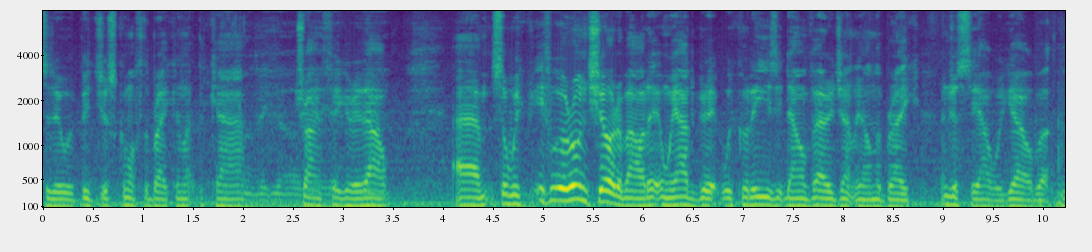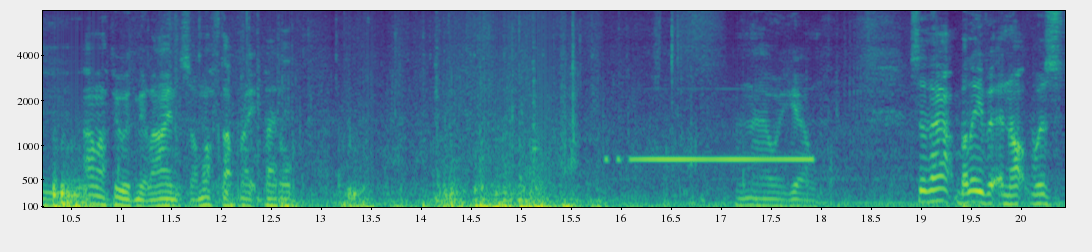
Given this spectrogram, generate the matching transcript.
to do would be just come off the brake and let the car try and figure it out. Um, so we, if we were unsure about it and we had grip, we could ease it down very gently on the brake and just see how we go. But I'm happy with my line, so I'm off that brake pedal. And there we go. So that, believe it or not, was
